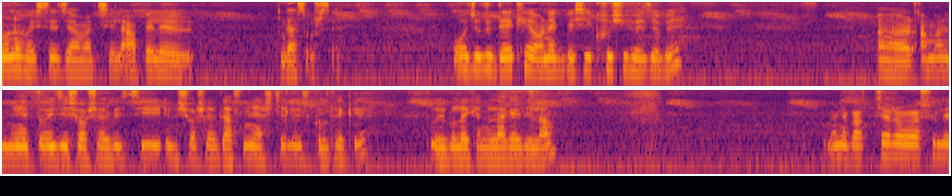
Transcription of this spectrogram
মনে হয়েছে যে আমার ছেলে আপেলের গাছ উঠছে। ও যদি দেখে অনেক বেশি খুশি হয়ে যাবে। আর আমার মেয়ে তো এই যে শশার বিচি, শশার গাছ নিয়ে আসছিল স্কুল থেকে, তো ওইগুলো এখানে লাগাই দিলাম। মানে বাচ্চারাও আসলে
